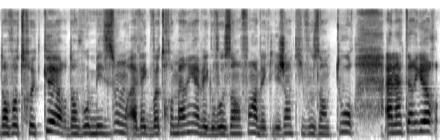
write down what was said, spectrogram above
dans votre cœur, dans vos maisons, avec votre mari, avec vos enfants, avec les gens qui vous entourent, à l'intérieur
